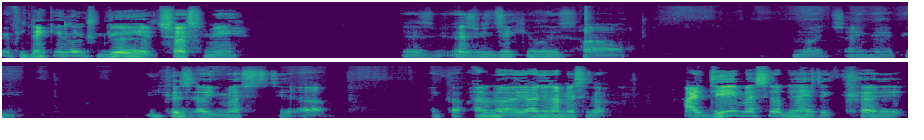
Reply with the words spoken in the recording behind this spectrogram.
If you think it looks good, trust me. It's, it's ridiculous how much I'm happy because I messed it up. I cut, I don't know. I, I did not mess it up. I did mess it up. Then I had to cut it.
